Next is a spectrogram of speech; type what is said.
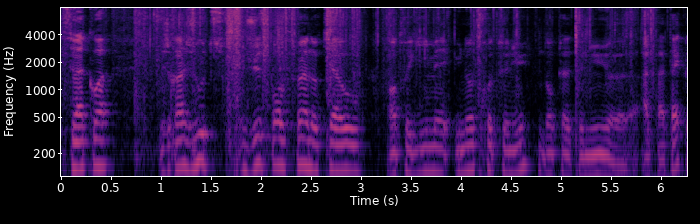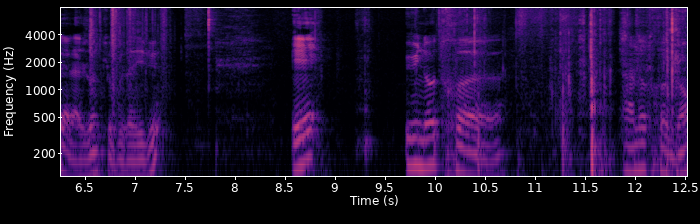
Ce à quoi je rajoute, juste pour le fun, au cas où, entre guillemets, une autre tenue, donc la tenue euh, Alphatec, la jaune que vous avez vue et une autre, euh, un autre gant,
